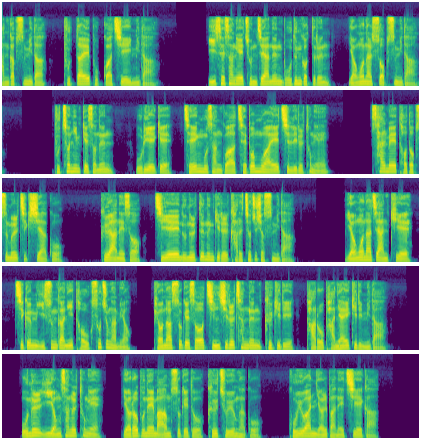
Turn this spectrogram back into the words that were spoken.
반갑습니다. 붓다의 복과 지혜입니다. 이 세상에 존재하는 모든 것들은 영원할 수 없습니다. 부처님께서는 우리에게 재행무상과 재범무아의 진리를 통해 삶의 덧없음을 직시하고 그 안에서 지혜의 눈을 뜨는 길을 가르쳐 주셨습니다. 영원하지 않기에 지금 이 순간이 더욱 소중하며 변화 속에서 진실을 찾는 그 길이 바로 반야의 길입니다. 오늘 이 영상을 통해 여러분의 마음 속에도 그 조용하고 고요한 열반의 지혜가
